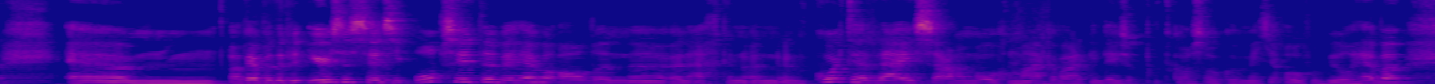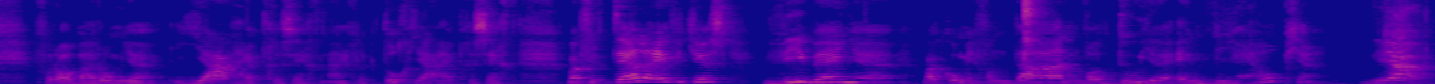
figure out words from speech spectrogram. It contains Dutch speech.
Um, we hebben er de eerste sessie op zitten. We hebben al een, uh, een, eigenlijk een, een, een, korte reis samen mogen maken waar ik in deze podcast ook met je over wil hebben. Vooral waarom je ja hebt gezegd en eigenlijk toch ja hebt gezegd. Maar vertel eventjes, wie ben je? Waar kom je vandaan? Wat doe je en wie help je? Ja,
